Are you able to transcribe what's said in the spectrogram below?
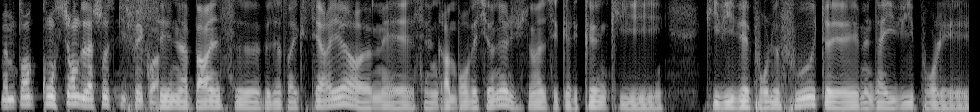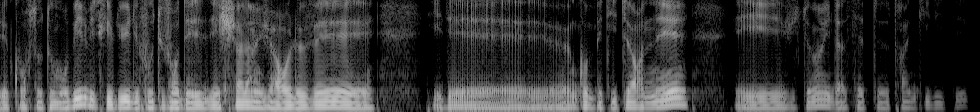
même temps conscient de la chose qu'il fait, quoi. C'est une apparence euh, peut-être extérieure, mais c'est un grand professionnel. Justement, c'est quelqu'un qui qui vivait pour le foot et maintenant il vit pour les, les courses automobiles, puisque lui, il faut toujours des, des challenges à relever. Et il est un compétiteur né et justement, il a cette tranquillité.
